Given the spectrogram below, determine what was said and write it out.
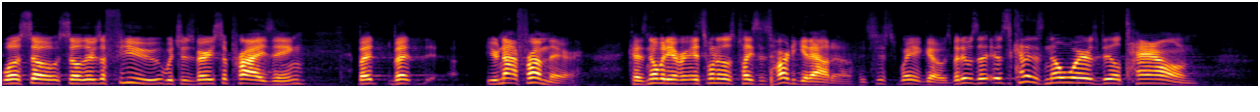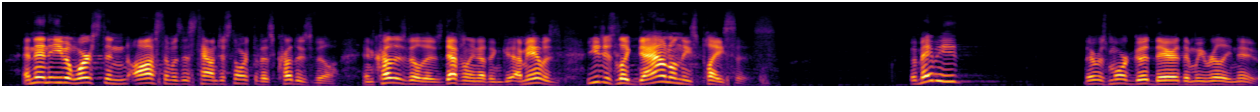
well, so so there's a few, which is very surprising, but but you're not from there because nobody ever, it's one of those places hard to get out of. It's just the way it goes. But it was, a, it was kind of this nowheresville town. And then even worse than Austin was this town just north of us, Crothersville. In Crothersville, there's definitely nothing good. I mean, it was, you just look down on these places. But maybe there was more good there than we really knew.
